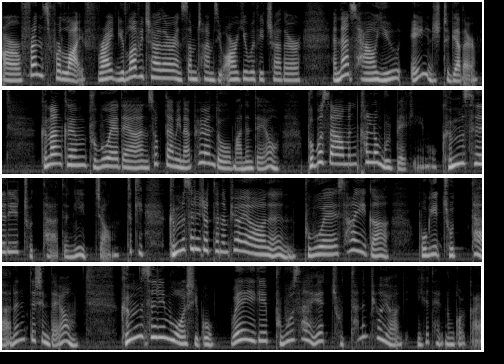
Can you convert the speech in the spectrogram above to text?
are friends for life, right? You love each other and sometimes you argue with each other, and that's how you age together. 그만큼 부부에 대한 속담이나 표현도 많은데요. 부부싸움은 칼로 물빼기, 뭐 금슬이 좋다 등이 있죠. 특히 금슬이 좋다는 표현은 부부의 사이가 보기 좋다는 뜻인데요. 금슬이 무엇이고 왜 이게 부부 사이에 좋다는 표현이게 되는 걸까요?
